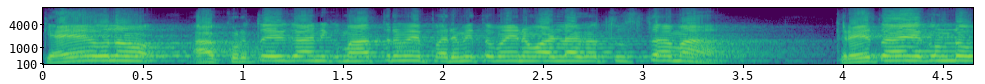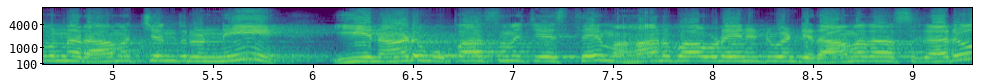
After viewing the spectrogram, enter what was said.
కేవలం ఆ కృతయుగానికి మాత్రమే పరిమితమైన వాళ్ళలాగా చూస్తామా? త్రేతాయుగంలో ఉన్న రామచంద్రుణ్ణి ఈనాడు ఉపాసన చేస్తే మహానుభావుడైనటువంటి రామదాసు గారు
